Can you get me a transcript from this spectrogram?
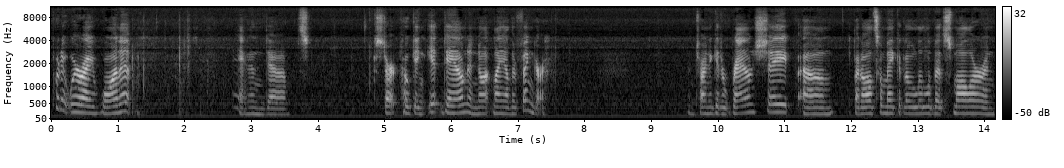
put it where I want it, and uh, start poking it down and not my other finger. I'm trying to get a round shape, um, but also make it a little bit smaller and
